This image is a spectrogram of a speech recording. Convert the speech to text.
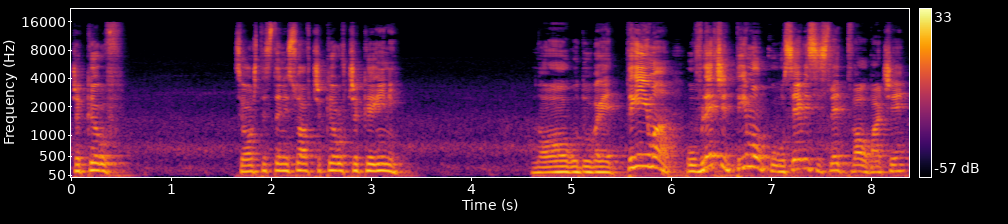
Чакъров. Все още Станислав Чакъров Чакарини. Много добре. Трима! Увлече трима около себе си след това обаче.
